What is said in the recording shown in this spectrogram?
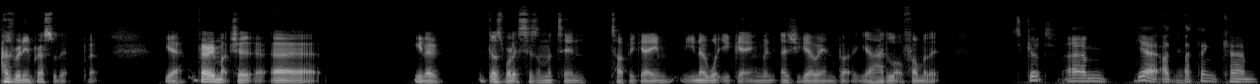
I was really impressed with it, but yeah, very much a, a you know, it does what it says on the tin type of game. You know what you're getting when as you go in, but yeah, I had a lot of fun with it. It's good. Um, yeah, I, yeah. I think um,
